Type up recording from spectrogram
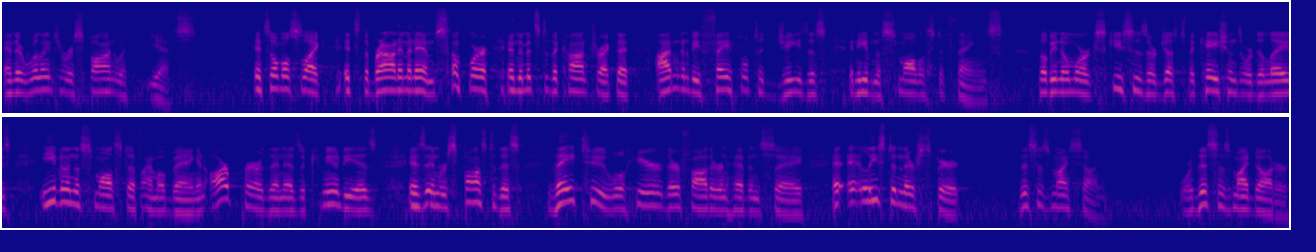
and they're willing to respond with yes. It's almost like it's the brown M&M somewhere in the midst of the contract that I'm going to be faithful to Jesus in even the smallest of things. There'll be no more excuses or justifications or delays. Even in the small stuff, I'm obeying. And our prayer then as a community is, is in response to this, they too will hear their Father in heaven say, at, at least in their spirit, This is my son, or this is my daughter,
